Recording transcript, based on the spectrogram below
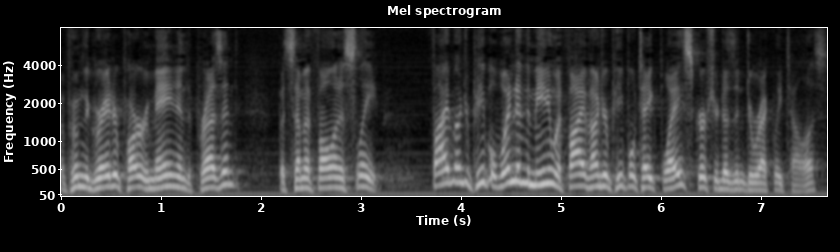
of whom the greater part remain in the present, but some have fallen asleep. 500 people. When did the meeting with 500 people take place? Scripture doesn't directly tell us.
